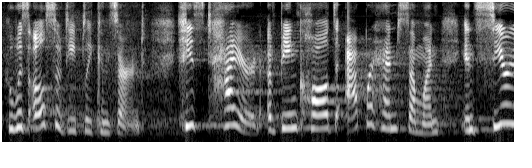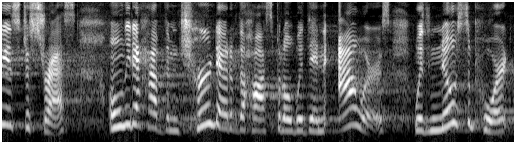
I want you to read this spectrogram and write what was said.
who was also deeply concerned. He's tired of being called to apprehend someone in serious distress only to have them churned out of the hospital within hours with no support,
